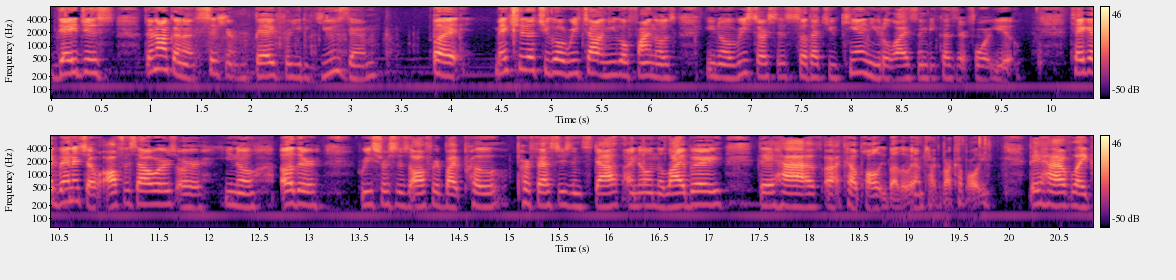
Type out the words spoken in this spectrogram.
they just they're not gonna sit here and beg for you to use them. But make sure that you go reach out and you go find those you know resources so that you can utilize them because they're for you. Take advantage of office hours or you know other resources offered by pro professors and staff. I know in the library they have uh, cal poly by the way i'm talking about cal poly they have like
